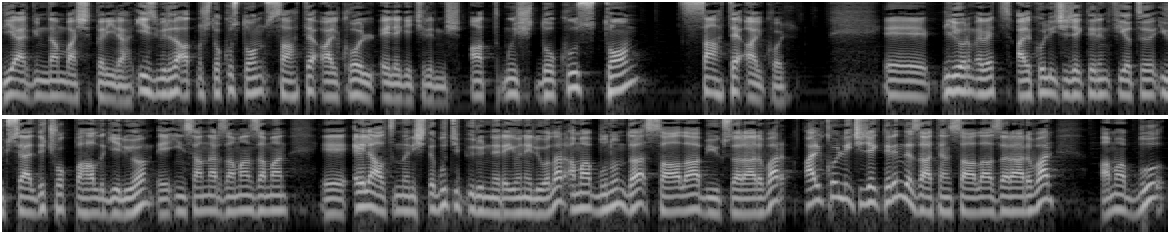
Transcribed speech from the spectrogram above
Diğer gündem başlıklarıyla İzmir'de 69 ton sahte alkol ele geçirilmiş. 69 ton sahte alkol. Ee, biliyorum evet alkolü içeceklerin fiyatı yükseldi çok pahalı geliyor. Ee, insanlar zaman zaman e, el altından işte bu tip ürünlere yöneliyorlar ama bunun da sağlığa büyük zararı var. Alkollü içeceklerin de zaten sağlığa zararı var ama bu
